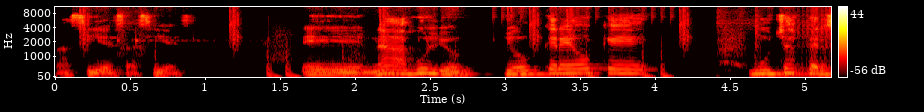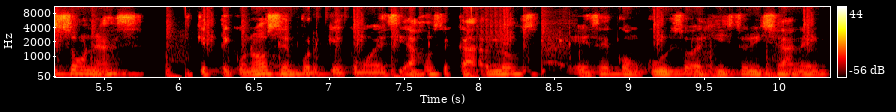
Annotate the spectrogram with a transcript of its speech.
Así es, así es. Eh, nada, Julio, yo creo que muchas personas que te conocen, porque como decía José Carlos, ese concurso de History Channel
